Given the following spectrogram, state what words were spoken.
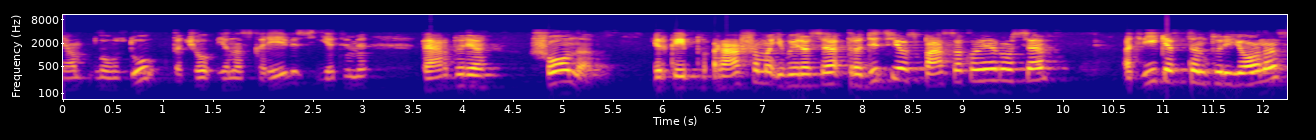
jam blauzdų, tačiau vienas kareivis jėtimi perdurė šoną. Ir kaip rašoma įvairiose tradicijos pasakojimuose, atvykęs centurionas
